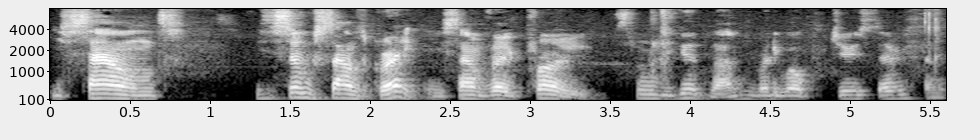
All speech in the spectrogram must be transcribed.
you sound, it still sounds great. You sound very pro. It's really good, man. Really well produced, everything.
